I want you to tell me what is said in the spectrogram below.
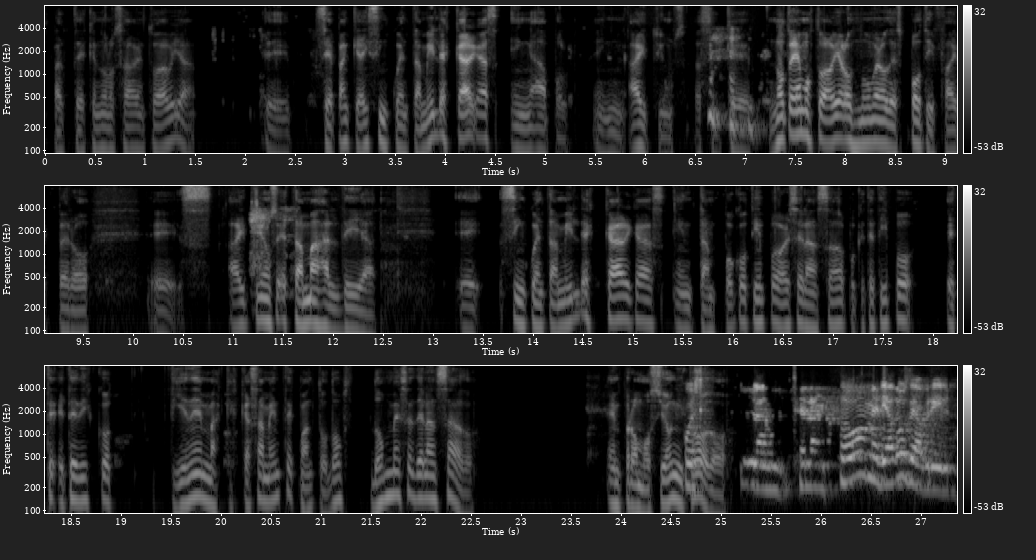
para ustedes que no lo saben todavía, sepan que hay 50.000 descargas en Apple, en iTunes. Así que no tenemos todavía los números de Spotify, pero eh, iTunes está más al día. Eh, 50.000 descargas en tan poco tiempo de haberse lanzado, porque este tipo, este, este disco tiene más que escasamente, ¿cuánto? Dos, dos meses de lanzado. En promoción y pues, todo. se lanzó a mediados de abril.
